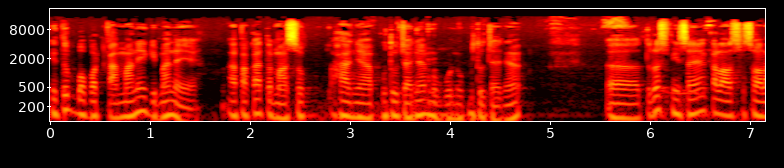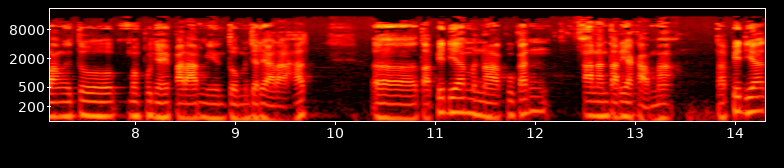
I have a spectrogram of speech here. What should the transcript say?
itu bobot kamannya gimana ya? Apakah termasuk hanya putujannya membunuh putujannya Uh, terus misalnya kalau seseorang itu mempunyai parami untuk menjadi arahat, uh, tapi dia melakukan anantarya kama, tapi dia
